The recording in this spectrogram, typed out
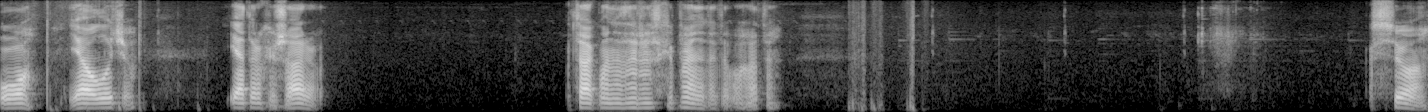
О, я влучив. Я трохи шарю. Так, в мене зараз хп не так багато. Все.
